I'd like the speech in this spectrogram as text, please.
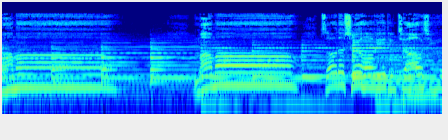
妈妈，妈妈，走的时候一定叫醒我。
